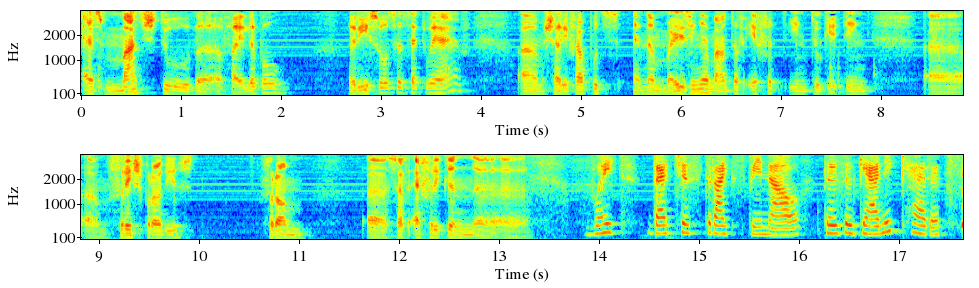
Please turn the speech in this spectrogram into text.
as much to the available resources that we have. Um, Sharifa puts an amazing amount of effort into getting uh, um, fresh produce from uh, South African. Wait, that just strikes me now. Those organic carrots.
